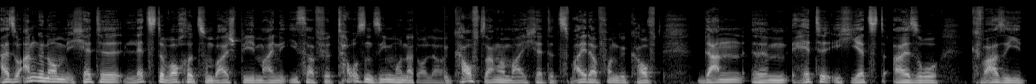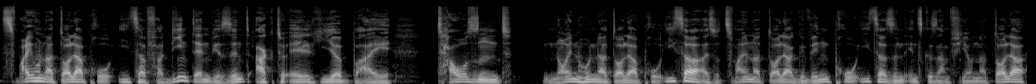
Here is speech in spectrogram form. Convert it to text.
Also angenommen, ich hätte letzte Woche zum Beispiel meine Ether für 1700 Dollar gekauft, sagen wir mal, ich hätte zwei davon gekauft, dann ähm, hätte ich jetzt also quasi 200 Dollar pro Ether verdient, denn wir sind aktuell hier bei 1900 Dollar pro Ether, also 200 Dollar Gewinn pro Ether sind insgesamt 400 Dollar.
